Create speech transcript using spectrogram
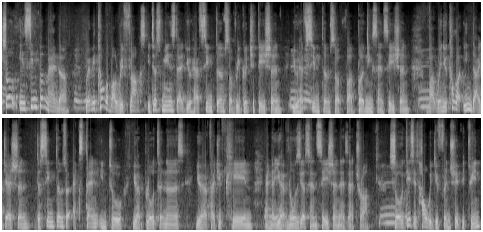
So in simple manner, mm-hmm. when we talk about reflux, it just means that you have symptoms of regurgitation, you have mm-hmm. symptoms of uh, burning sensation. Mm. But when you talk about indigestion, the symptoms will extend into you have bloatedness, you have actually pain, and then you have nausea sensation, etc. Mm. So this is how we differentiate between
